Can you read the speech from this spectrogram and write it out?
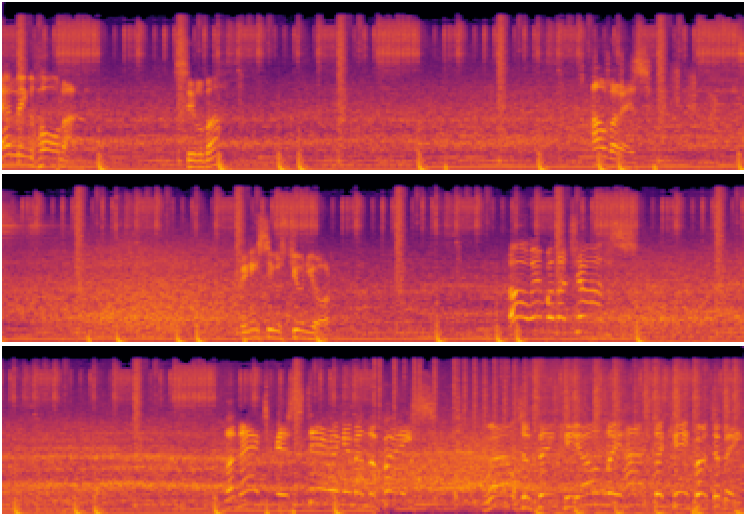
Erling Haaland. Silva. Alvarez. Vinicius Junior. Oh, in with a chance. The net is steering him in the face. Well, to think he only had the keeper to beat.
